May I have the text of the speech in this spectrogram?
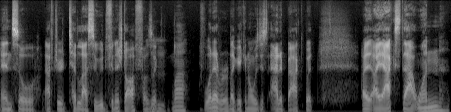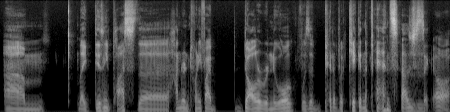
And so after Ted Lasso had finished off, I was like, Mhm. well, whatever. Like I can always just add it back, but I I axed that one. Um like Disney Plus, the 125 dollar renewal was a bit of a kick in the pants. I was just Mhm. like, oh,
